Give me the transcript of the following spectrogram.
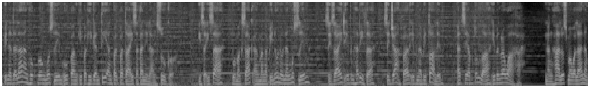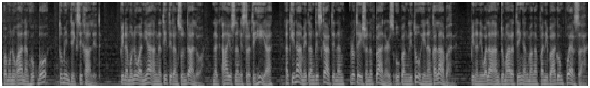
ipinadala ang hukbong Muslim upang ipaghiganti ang pagpatay sa kanilang sugo. Isa-isa, bumagsak ang mga pinuno ng Muslim, si Zaid ibn Haritha, si Ja'far ibn Abi Talib, at si Abdullah ibn Rawaha. Nang halos mawala ng pamunuan ng hukbo, tumindig si Khalid. Pinamunuan niya ang natitirang sundalo, nag-ayos ng estratehiya at ginamit ang diskarte ng rotation of banners upang lituhin ang kalaban. Pinaniwala ang dumarating ang mga panibagong puwersa.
